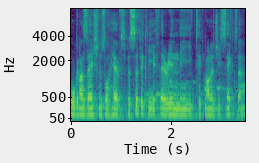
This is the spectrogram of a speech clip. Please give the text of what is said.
organizations will have, specifically if they're in the technology sector,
